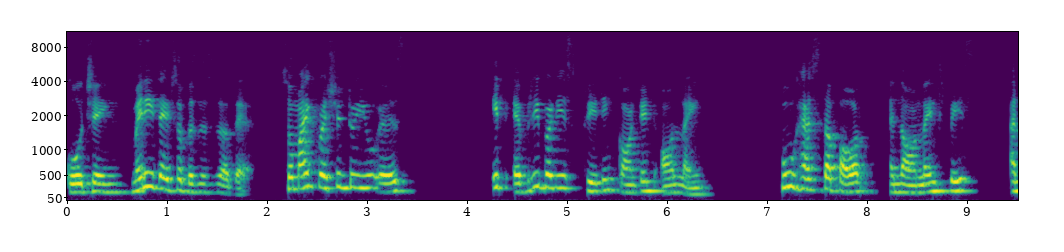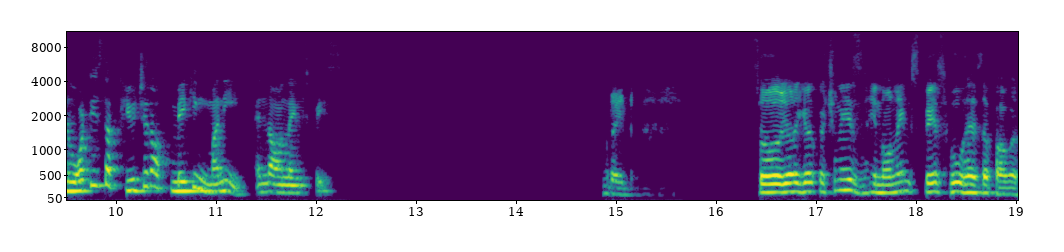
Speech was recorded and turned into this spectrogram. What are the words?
coaching. Many types of businesses are there. So my question to you is if everybody is creating content online who has the power in the online space? And what is the future of making money in the online space Right. So your your question is in online space, who has the power?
